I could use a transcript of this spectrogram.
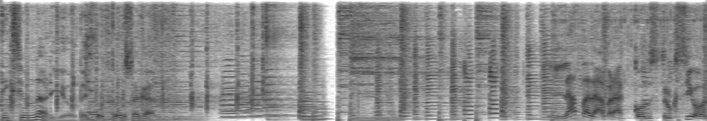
Diccionario del Dr. Zagal. La palabra construcción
